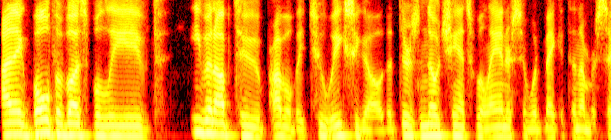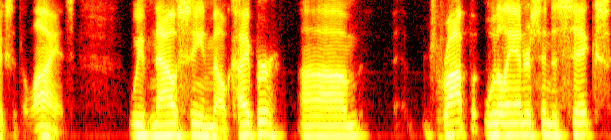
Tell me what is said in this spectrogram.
I think both of us believed, even up to probably two weeks ago, that there's no chance Will Anderson would make it to number six at the Lions. We've now seen Mel Kiper um, drop Will Anderson to six.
